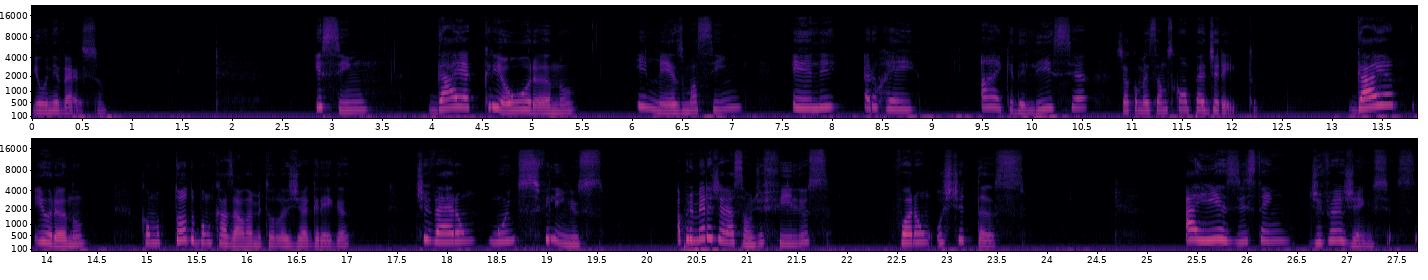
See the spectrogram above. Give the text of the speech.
e o universo. E sim, Gaia criou Urano, e mesmo assim, ele era o rei. Ai, que delícia! Já começamos com o pé direito. Gaia e Urano, como todo bom casal na mitologia grega, tiveram muitos filhinhos. A primeira geração de filhos foram os titãs. Aí existem divergências.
